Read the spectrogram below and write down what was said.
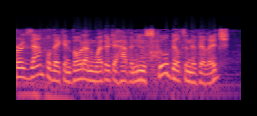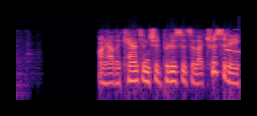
For example, they can vote on whether to have a new school built in the village, on how the canton should produce its electricity,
